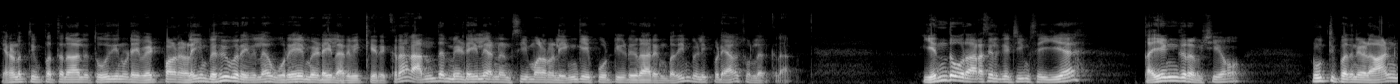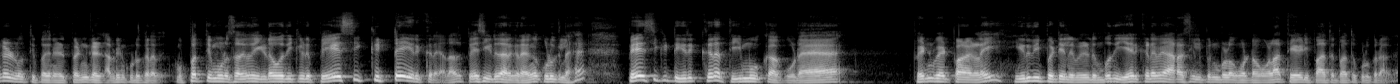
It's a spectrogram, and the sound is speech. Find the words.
இரநூத்தி முப்பத்தி நாலு தொகுதியினுடைய வேட்பாளர்களையும் வெகு விரைவில் ஒரே மேடையில் அறிவிக்க இருக்கிறார். அந்த மேடையில் அண்ணன் சீமானவர்கள் எங்கே போட்டியிடுகிறார் என்பதையும் வெளிப்படையாக சொல்ல இருக்கிறார். எந்த ஒரு அரசியல் கட்சியும் செய்ய தயங்குகிற விஷயம் நூற்றி பதினேழு ஆண்கள் நூற்றி பதினேழு பெண்கள் அப்படின்னு கொடுக்குறது. முப்பத்தி மூணு சதவீத இடஒதுக்கீடு பேசிக்கிட்டே இருக்கிற அதாவது பேசிக்கிட்டு தான் இருக்கிறாங்க கொடுக்கல. பேசிக்கிட்டு இருக்கிற திமுக கூட பெண் வேட்பாளர்களை இறுதிப்பட்டியலில் வெளியிடும்போது ஏற்கனவே அரசியல் பின்புலம் கொண்டவங்களாக தேடி பார்த்து பார்த்து கொடுக்குறாங்க.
